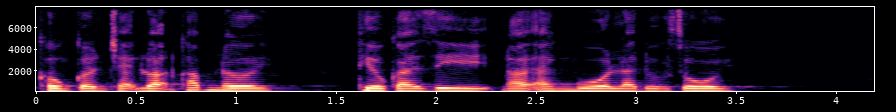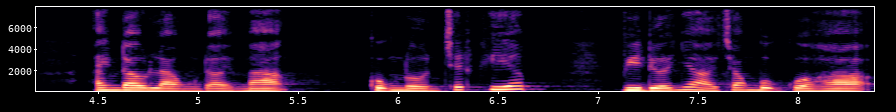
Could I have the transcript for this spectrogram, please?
không cần chạy loạn khắp nơi, thiếu cái gì nói anh mua là được rồi. Anh đau lòng đòi mạng, cũng nôn chết khiếp, vì đứa nhỏ trong bụng của họ.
